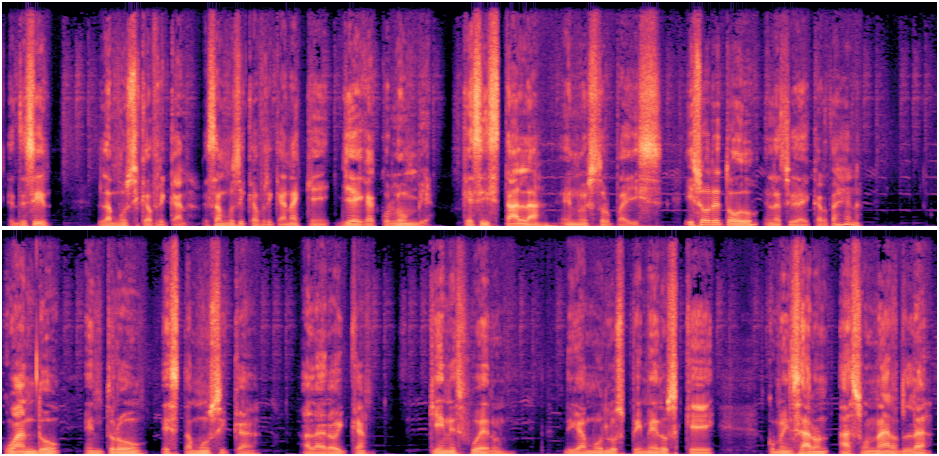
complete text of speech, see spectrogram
Es decir, la música africana, esa música africana que llega a Colombia, que se instala en nuestro país y sobre todo en la ciudad de Cartagena. Cuando entró esta música a la heroica, ¿quiénes fueron, digamos, los primeros que comenzaron a sonarla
